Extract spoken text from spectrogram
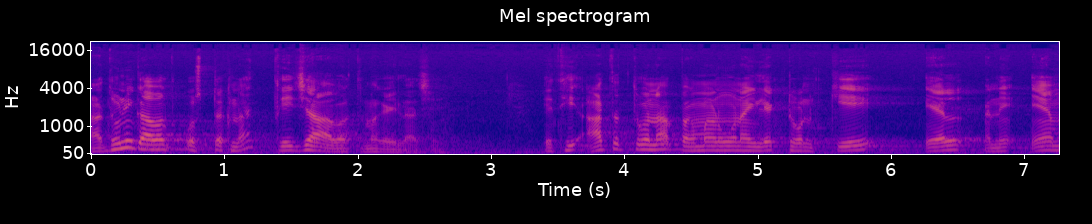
આધુનિક આવર્ત કોષ્ટકના ત્રીજા આવર્તમાં રહેલા છે. એથી આ તત્વોના પરમાણુઓના ઇલેક્ટ્રોન કે એલ અને એમ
